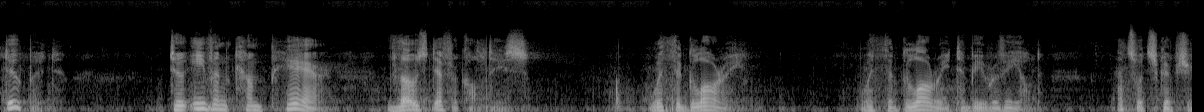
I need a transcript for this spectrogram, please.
stupid to even compare those difficulties with the glory with the glory to be revealed. That's what Scripture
